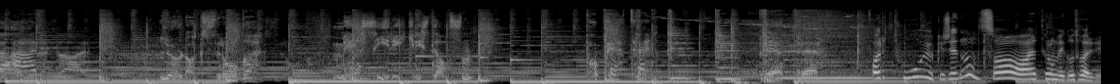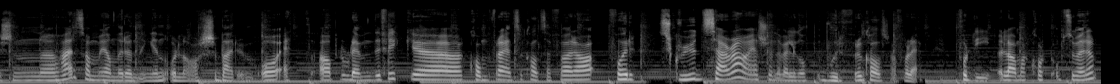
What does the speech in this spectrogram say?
Dette er Lørdagsrådet med Siri Kristiansen. På P3. P3. For to uker siden så var Trond-Viggo Torgersen her sammen med Janne Rønningen og Lars Berrum. Og et av problemene de fikk, eh, kom fra en som kalte seg for, for Screwed Sarah. Og jeg skjønner veldig godt hvorfor hun kaller seg for det. Fordi, La meg kort oppsummere.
